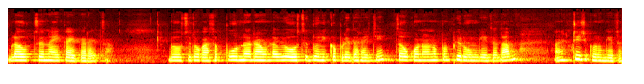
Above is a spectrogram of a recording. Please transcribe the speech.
ब्लाऊजचं नाही काय करायचं. व्यवस्थित बघा असं पूर्ण राऊंडला व्यवस्थित दोन्ही कपडे धरायचे. चौकोनानं पण फिरवून घ्यायचा दाब आणि स्टिच करून घ्यायचं.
